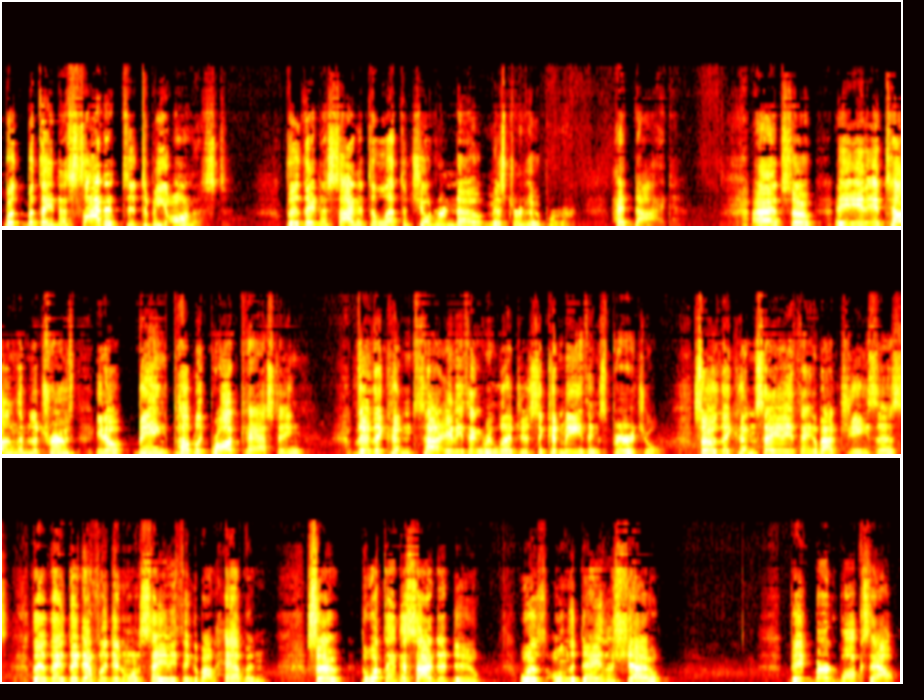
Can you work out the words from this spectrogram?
But, but they decided to, to be honest. They decided to let the children know Mr. Hooper had died. Uh, so, in, in, telling them the truth, you know, being public broadcasting, they, they couldn't say anything religious. It couldn't be anything spiritual. So they couldn't say anything about Jesus. They, they, they definitely didn't want to say anything about heaven. So the, what they decided to do was on the day of the show, Big Bird walks out,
